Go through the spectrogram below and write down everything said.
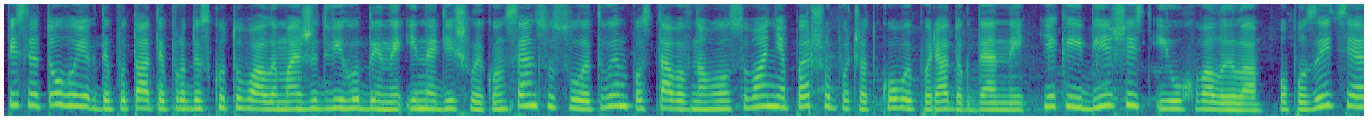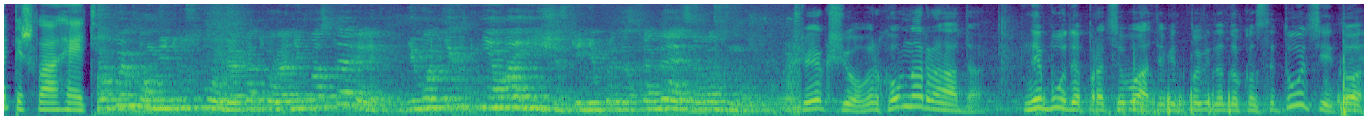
Після того, як депутати продискутували майже дві години і не дійшли консенсусу, Литвин поставив на голосування першопочатковий порядок денний, який більшість і ухвалила. Опозиція пішла геть. Но выполнить условия, которые они поставили, его технологически не предоставляется возможность. що якщо Верховна Рада не буде працювати відповідно до Конституції, то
